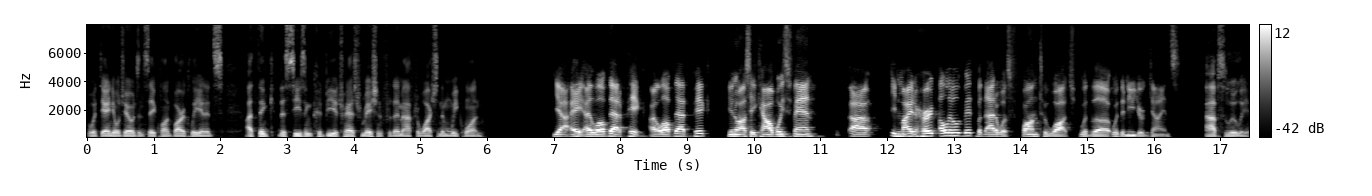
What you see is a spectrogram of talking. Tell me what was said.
with Daniel Jones and Saquon Barkley. And it's I think this season could be a transformation for them after watching them week one. Yeah, hey, I love that pick. I love that pick. You know, as a Cowboys fan, uh, it might hurt a little bit, but that was fun to watch with the with the New York Giants. Absolutely.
